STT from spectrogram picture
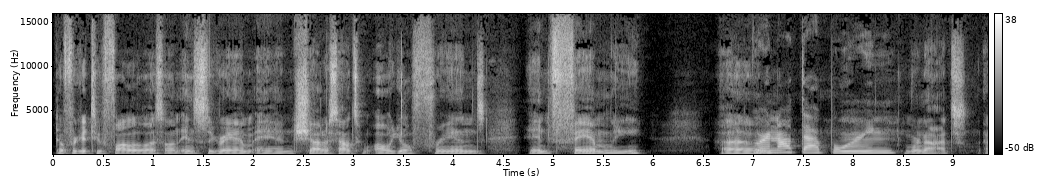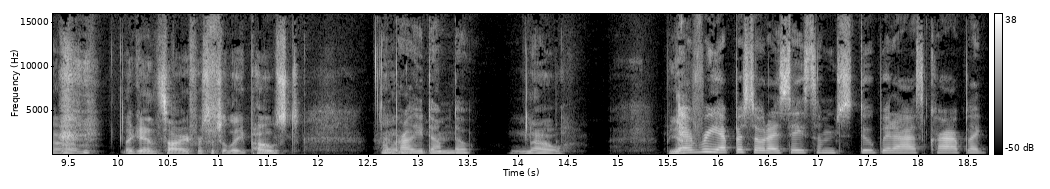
Don't forget to follow us on Instagram and shout us out to all your friends and family. Um, We're not that boring. We're not. Um, again, sorry for such a late post. I'm probably dumb though. No. Yeah, Every episode I say some stupid ass crap like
